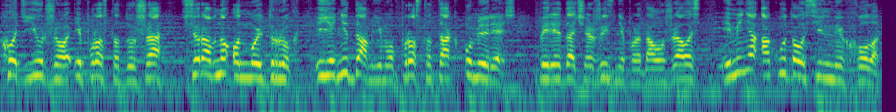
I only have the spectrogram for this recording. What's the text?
Хоть Юджио и просто душа, все равно он мой друг, и я не дам ему просто так умереть. Передача жизни продолжалась, и меня окутал сильный холод.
